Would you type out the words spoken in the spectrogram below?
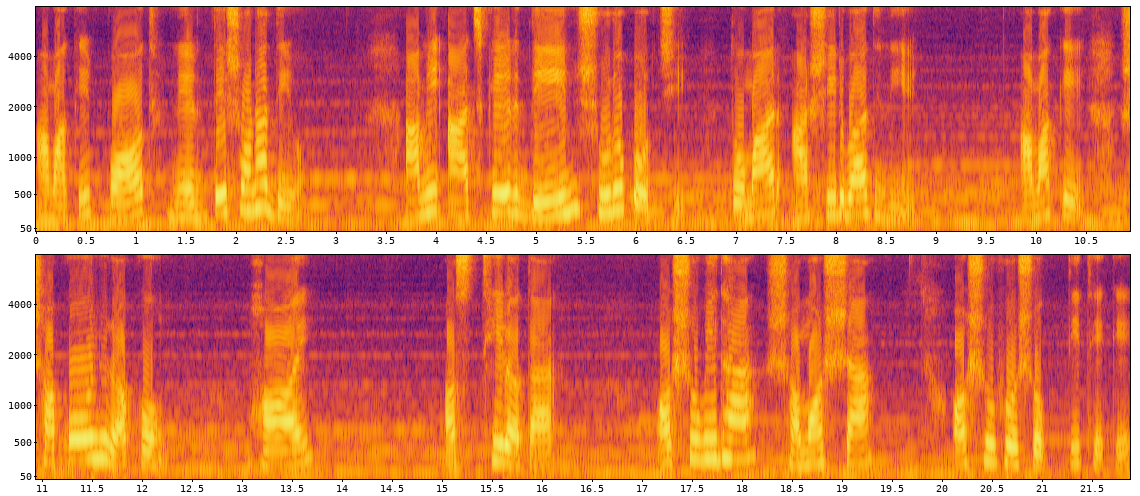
আমাকে পথ নির্দেশনা দিও। আমি আজকের দিন শুরু করছি তোমার আশীর্বাদ নিয়ে। আমাকে সকল রকম ভয়, অস্থিরতা, অসুবিধা, সমস্যা, অশুভ শক্তি থেকে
